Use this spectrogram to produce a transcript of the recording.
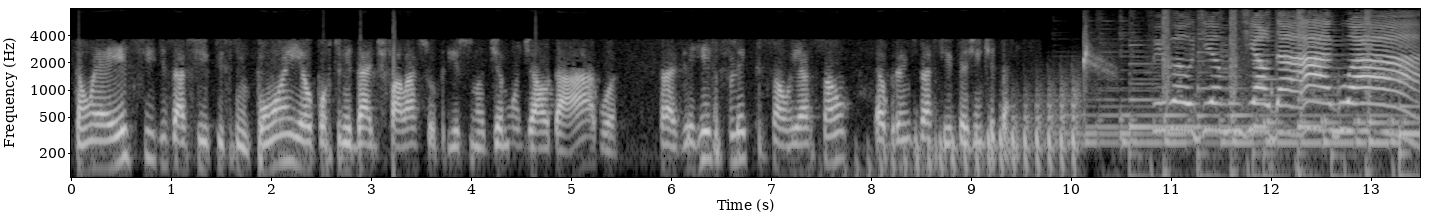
Então, é esse desafio que se impõe, e a oportunidade de falar sobre isso no Dia Mundial da Água, trazer reflexão e ação, é o grande desafio que a gente tem. Viva o Dia Mundial da Água!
